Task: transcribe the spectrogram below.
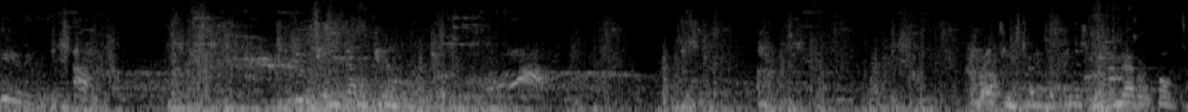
Red Team's turret has been destroyed. Never falter.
